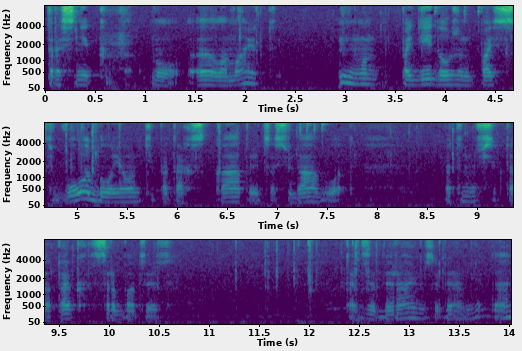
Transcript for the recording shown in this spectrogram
тростник ну, э, ломают. Он, по идее, должен пасть в воду, и он типа так скатывается сюда, вот. Это навсегда так срабатывает. Так, забираем, забираем, нет, да?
